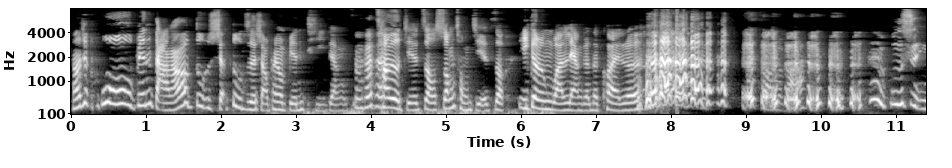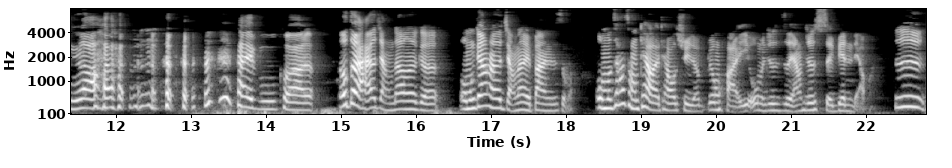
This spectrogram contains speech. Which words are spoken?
然后就哇边打，然后肚小肚子的小朋友边踢这样子，超有节奏，双重节奏，一个人玩两个人的快乐，算了吧？不行啦，太浮夸了。哦对，还有讲到那个，我们刚刚还有讲到一半是什么？我们超常跳来跳去的，不用怀疑，我们就是这样，就是随便聊，就是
